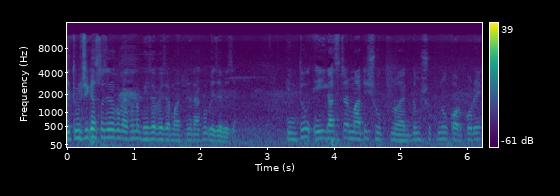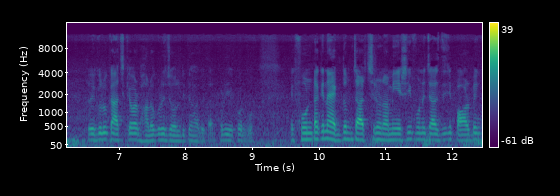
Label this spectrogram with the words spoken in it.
এই তুলসী গাছটা যেরকম এখনও ভেজা ভেজা মাটি রাখো, ভেজা ভেজা। কিন্তু এই গাছটার মাটি শুকনো, একদম শুকনো করকরে, তো এগুলোকে আজকে আবার ভালো করে জল দিতে হবে, তারপরে ইয়ে করব। এই ফোনটাকে না একদম চার্জ ছিল না, আমি এসেই ফোনে চার্জ দিয়েছি পাওয়ার ব্যাংক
